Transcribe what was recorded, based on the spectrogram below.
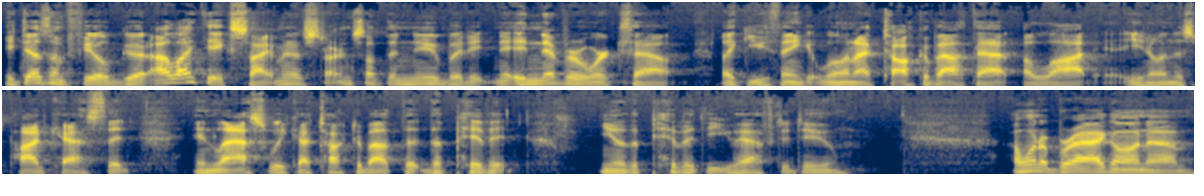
It doesn't feel good. I like the excitement of starting something new, but it it never works out like you think it will. And I talk about that a lot. You know, in this podcast that in last week I talked about the the pivot. You know, the pivot that you have to do. I want to brag on. Um,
